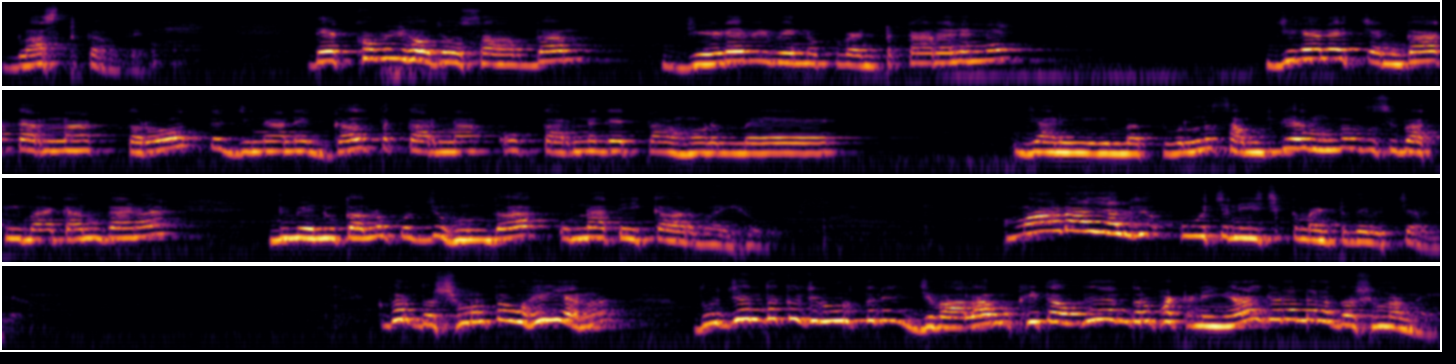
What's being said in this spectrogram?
ਬਲਾਸਟ ਕਰਦੇ ਨੇ ਦੇਖੋ ਵੀ ਹੋ ਜਾਓ ਸਾਵਧਾਨ, ਜਿਹੜੇ ਵੀ ਮੈਨੂੰ ਕਮੈਂਟ ਕਰ ਰਹੇ ਨੇ, ਜਿਨ੍ਹਾਂ ਨੇ ਚੰਗਾ ਕਰਨਾ ਕਰੋ ਤੇ ਜਿਨ੍ਹਾਂ ਨੇ ਗਲਤ ਕਰਨਾ ਉਹ ਕਰਨਗੇ ਤਾਂ ਹੁਣ ਮੈਂ ਜਾਣੀ ਮਤਲਬ ਸਮਝ ਗਏ ਹੋਵੋਗੇ ਤੁਸੀਂ, ਬਾਕੀ ਮੈਂ ਕਾਹਨੂੰ ਕਹਿਣਾ, ਵੀ ਮੈਨੂੰ ਕੱਲ ਨੂੰ ਕੁਝ ਹੁੰਦਾ, ਉਹਨਾਂ ਤੇ ਹੀ ਕਾਰਵਾਈ ਹੋਊਗੀ। ਮਾੜਾ ਜਿਹਾ ਵੀ ਉੱਚ ਨੀਚ ਕਮੈਂਟ ਦੇ ਵਿੱਚ ਆ ਗਿਆ। ਫਿਰ ਦੁਸ਼ਮਣ ਤਾਂ ਉਹੀ ਆ ਨਾ। ਦੂਜੇ ਨੂੰ ਤਾਂ ਕੋਈ ਜ਼ਰੂਰਤ ਨਹੀਂ। ਜਵਾਲਾਮੁਖੀ ਤਾਂ ਉਹਦੇ ਅੰਦਰ ਫਟਣੀ ਹੈ ਨਾ ਜਿਹੜਾ ਮੇਰਾ ਦੁਸ਼ਮਣ ਨੇ।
